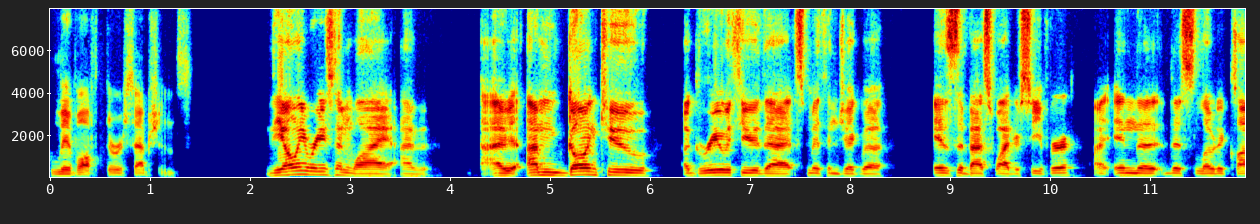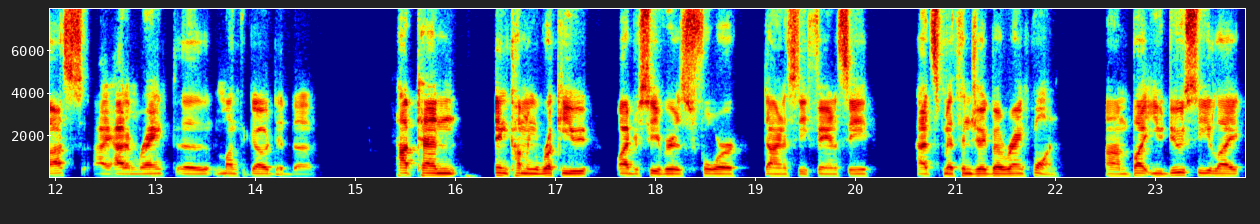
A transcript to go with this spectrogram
live off the receptions. The only reason why I'm I, I'm going to agree with you that Smith-Njigba is the best wide receiver uh, in the this loaded class. I had him ranked a month ago. Did the top ten incoming rookie wide receivers for Dynasty Fantasy. Had Smith-Njigba ranked one. Um, but you do see like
